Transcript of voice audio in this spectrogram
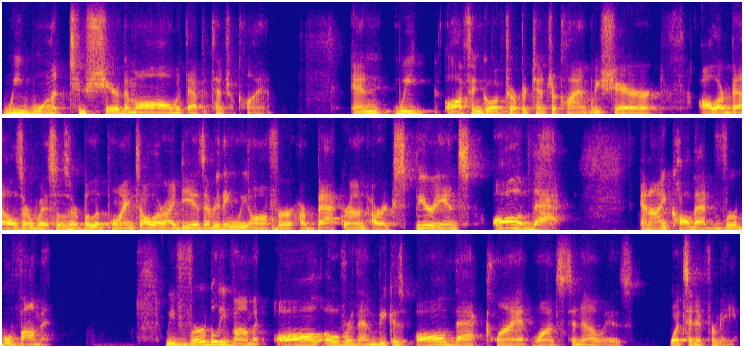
we want to share them all with that potential client. And we often go up to our potential client, we share all our bells, our whistles, our bullet points, all our ideas, everything we offer, our background, our experience, all of that. And I call that verbal vomit. We verbally vomit all over them because all that client wants to know is what's in it for me.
